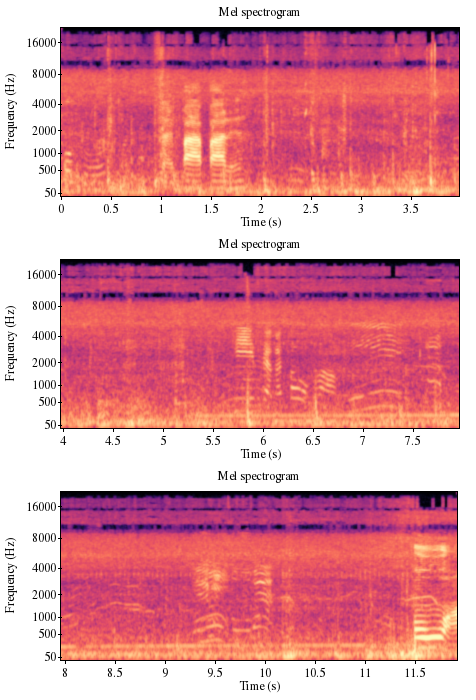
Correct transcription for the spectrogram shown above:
โอ้โหไหนปลาปลาเลยทีมเดี๋ยวก็ตกหรอกนี่ปูเหรอ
